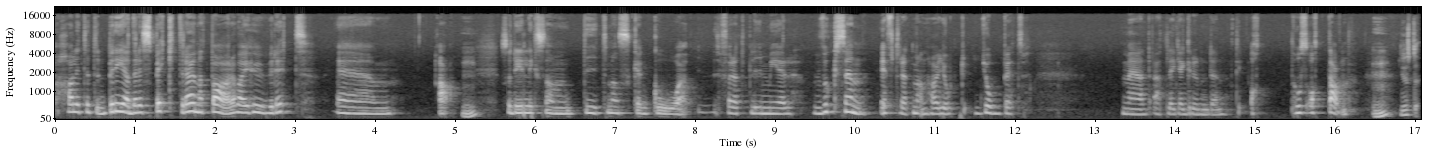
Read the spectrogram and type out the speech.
har lite ett bredare spektra än att bara vara i huvudet. Ehm, ja. Så det är liksom dit man ska gå för att bli mer vuxen efter att man har gjort jobbet med att lägga grunden till åt, hos åttan. Mm, just det.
